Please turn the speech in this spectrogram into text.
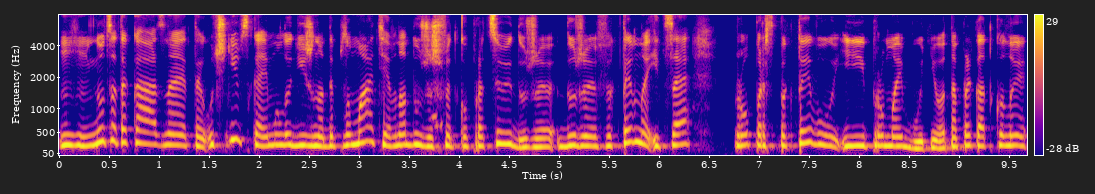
Угу. Ну, це така, знаєте, учнівська і молодіжна дипломатія. Вона дуже швидко працює, дуже, дуже ефективна, і це. Про перспективу і про майбутнє. От, наприклад, коли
